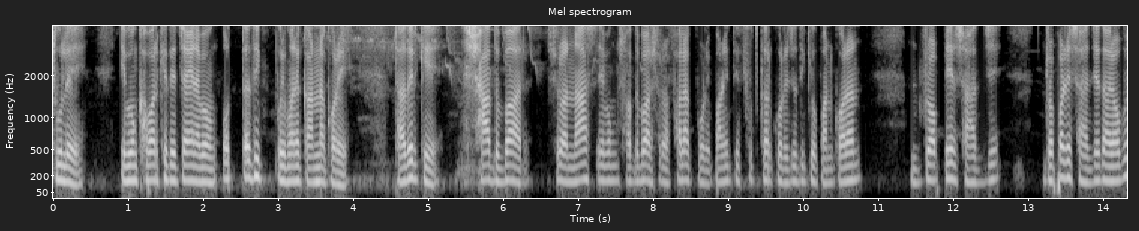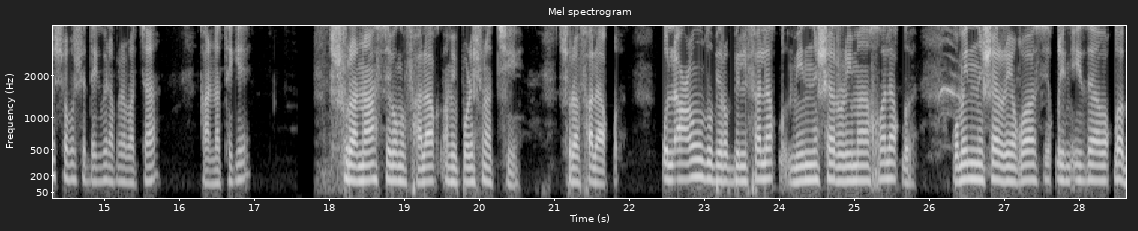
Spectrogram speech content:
তুলে এবং খাবার খেতে চায় না এবং অত্যাধিক পরিমাণে কান্না করে, তাদেরকে সাতবার সূরা নাস এবং সাতবার সূরা ফালাক পড়ে, পানিতে ফুৎকার করে যদি কেউ পান করান ড্রপের সাহায্যে ড্রপারের সাহায্যে তাহলে অবশ্যই অবশ্যই দেখবেন আপনার বাচ্চা কান্না থেকে সূরা নাস এবং ফালাক আমি পড়ে শোনাচ্ছি সূরা ফালাক قل أعوذ برب الفلق من شر ما خلق ومن شر غاسق إذا وقب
